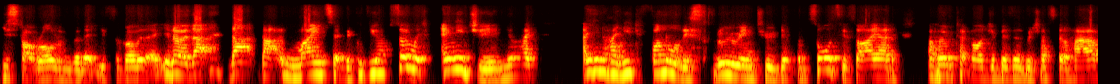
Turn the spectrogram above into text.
you start rolling with it, you go with it. You know that that that mindset because you have so much energy and you're like I, you know, I need to funnel this through into different sources. So I had a home technology business, which I still have.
